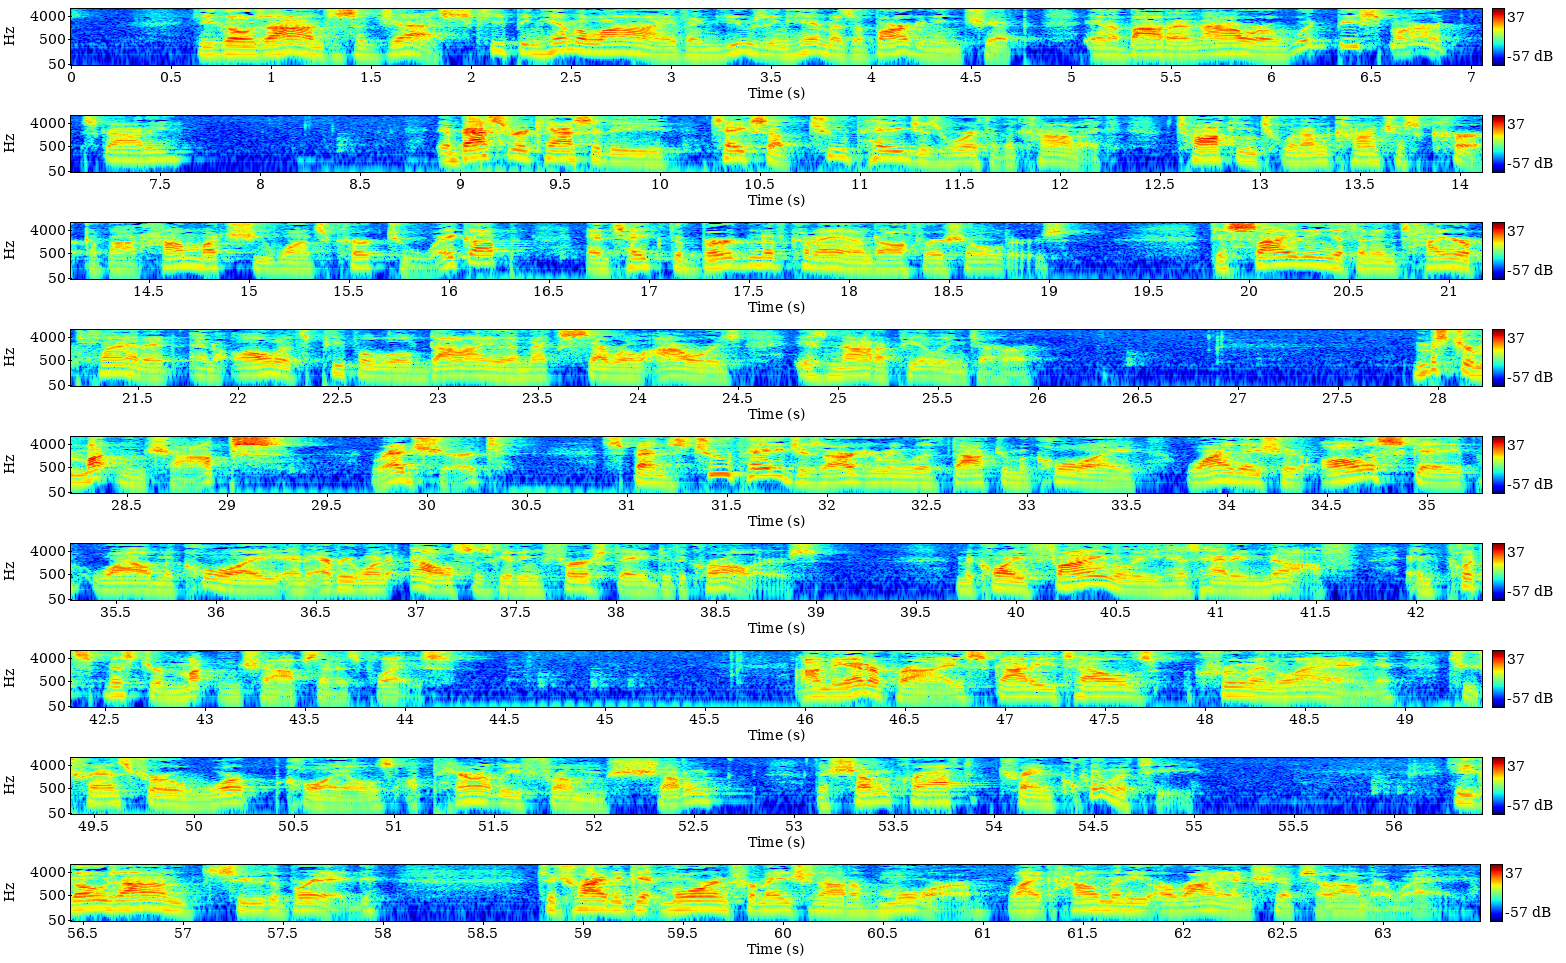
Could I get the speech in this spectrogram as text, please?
He goes on to suggest keeping him alive and using him as a bargaining chip in about an hour would be smart, Scotty. Ambassador Cassidy takes up two pages worth of the comic, talking to an unconscious Kirk about how much she wants Kirk to wake up and take the burden of command off her shoulders. Deciding if an entire planet and all its people will die in the next several hours is not appealing to her. Mr. Mutton Chops, red shirt, spends two pages arguing with Dr. McCoy why they should all escape while McCoy and everyone else is giving first aid to the crawlers. McCoy finally has had enough and puts Mr. Mutton Chops in his place. On the Enterprise, Scotty tells crewman Lang to transfer warp coils apparently from shuttle, the shuttlecraft Tranquility he goes on to the brig to try to get more information out of Moore, like how many Orion ships are on their way.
